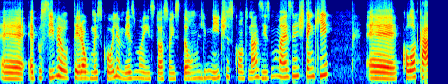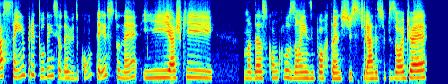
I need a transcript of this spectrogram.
é, é, possível ter alguma escolha, mesmo em situações tão limites quanto o nazismo, mas a gente tem que colocar sempre tudo em seu devido contexto, né? E acho que uma das conclusões importantes de se tirar desse episódio é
